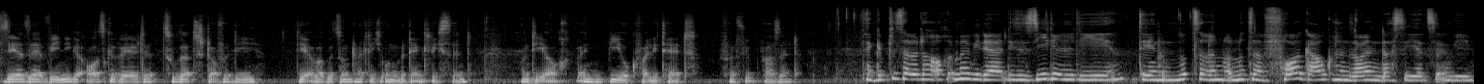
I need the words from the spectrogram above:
sehr, sehr wenige ausgewählte Zusatzstoffe, die, die aber gesundheitlich unbedenklich sind und die auch in Bioqualität verfügbar sind. Dann gibt es aber doch auch immer wieder diese Siegel, die den Nutzerinnen und Nutzern vorgaukeln sollen, dass sie jetzt irgendwie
